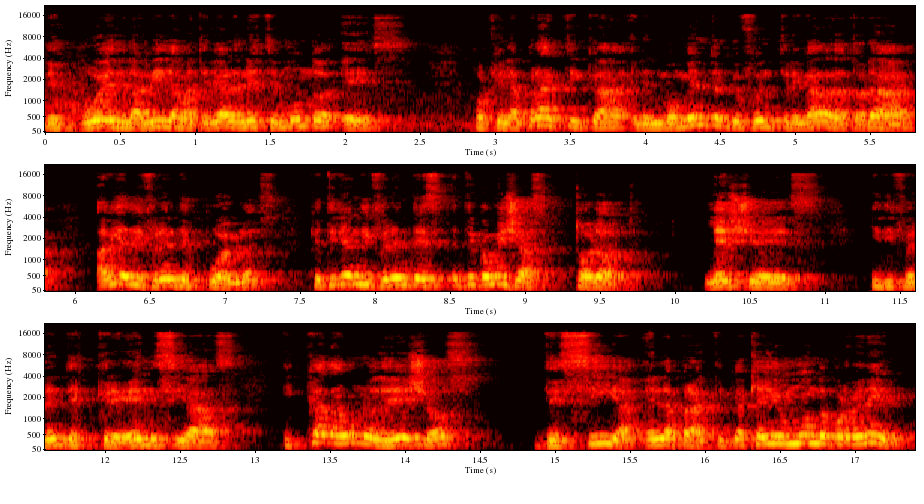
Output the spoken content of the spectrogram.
después de la vida material en este mundo es porque en la práctica, en el momento en que fue entregada la Torá, había diferentes pueblos que tenían diferentes, entre comillas, Torot, leyes y diferentes creencias, y cada uno de ellos decía en la práctica que hay un mundo por venir.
